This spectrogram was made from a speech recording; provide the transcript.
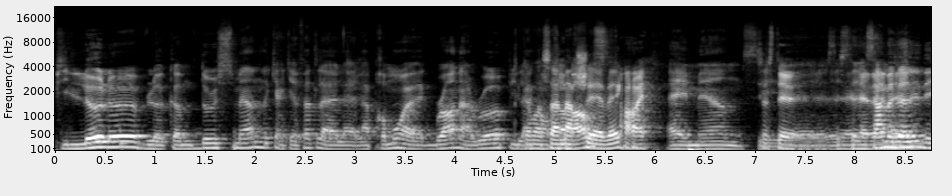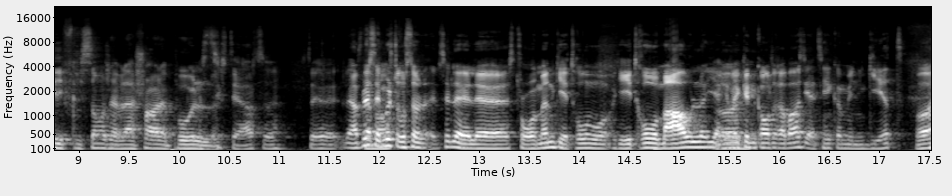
Puis là, là, là, comme deux semaines, là, quand il a fait la, la, la promo avec Braun à Raw, puis la Comment ça marché avec. Ah ouais, Hey man, c'est- Ça, c'était- euh, ça m'a donné des frissons, j'avais la chair de poule. c'est c'était hard, ça. En plus, moi, je trouve ça. Tu sais, le, le Strowman qui est trop, qui est trop mâle, là, il arrive Ouais. avec une contrebasse, il la tient comme une guite. Ouais.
